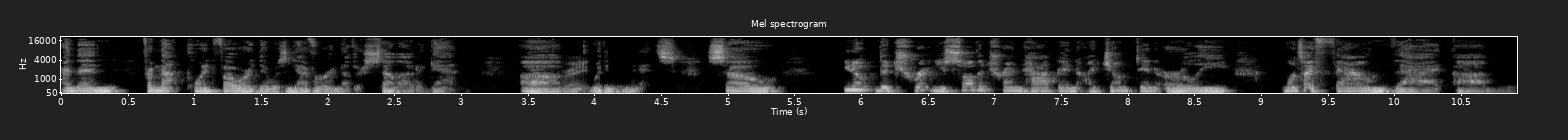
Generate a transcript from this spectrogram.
And then from that point forward, there was never another sellout again um, right. within minutes. So, you know, the tre- you saw the trend happen. I jumped in early. Once I found that um,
